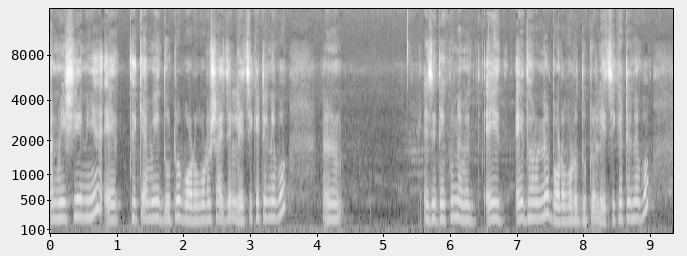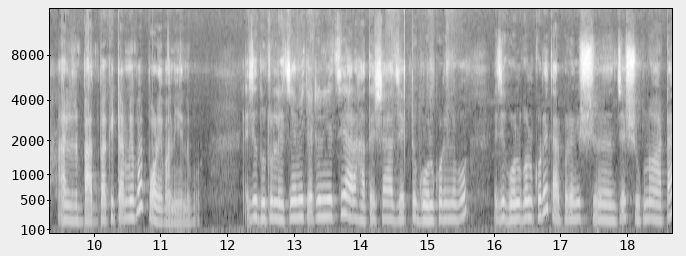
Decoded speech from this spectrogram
আর মিশিয়ে নিয়ে এর থেকে আমি দুটো বড় বড় সাইজের লেচি কেটে নেব। এই যে দেখুন, আমি এই এই ধরনের বড় বড় দুটো লেচি কেটে নেব। আর বাদ বাকিটা আমি আবার পরে বানিয়ে নেব। এই যে দুটো লেচি আমি কেটে নিয়েছি আর হাতের সাহায্যে একটু গোল করে নেব। এই যে গোল গোল করে তারপরে আমি যে শুকনো আটা,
